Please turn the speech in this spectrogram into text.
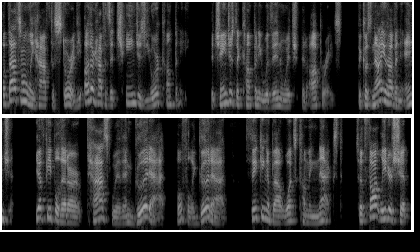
But that's only half the story. The other half is it changes your company. It changes the company within which it operates because now you have an engine. You have people that are tasked with and good at, hopefully, good at thinking about what's coming next. So, thought leadership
